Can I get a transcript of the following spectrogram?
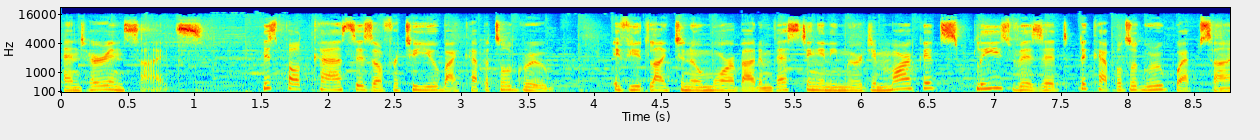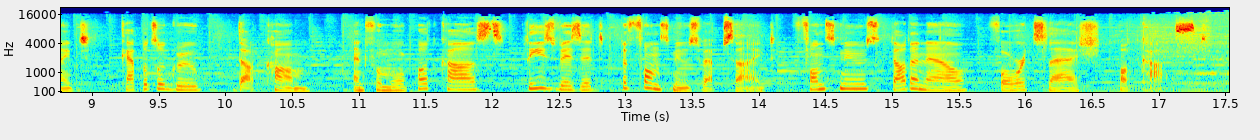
and her insights. This podcast is offered to you by Capital Group. If you'd like to know more about investing in emerging markets, please visit the Capital Group website, capitalgroup.com. And for more podcasts, please visit the Fondsnieuws website, fondsnieuws.nl forward slash podcast.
